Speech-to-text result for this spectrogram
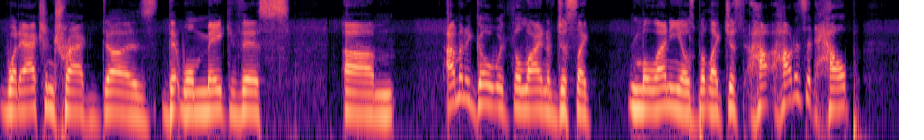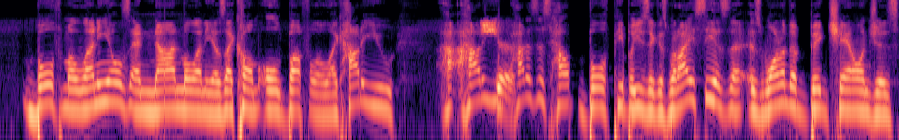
what ActionTrac does that will make this? Um, I'm going to go with the line of just like millennials, but like just how how does it help both millennials and non millennials? I call them old buffalo. Like, how do you? How, how do you? Sure. How does this help both people use it? Because what I see is the as one of the big challenges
